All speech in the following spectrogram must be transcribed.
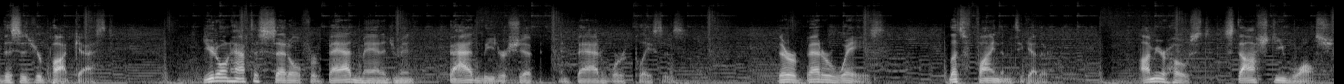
this is your podcast. You don't have to settle for bad management, bad leadership, and bad workplaces. There are better ways. Let's find them together. I'm your host, Stosh D. Walsh,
